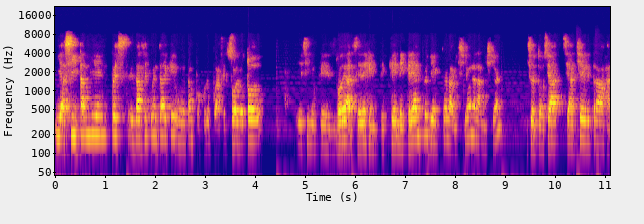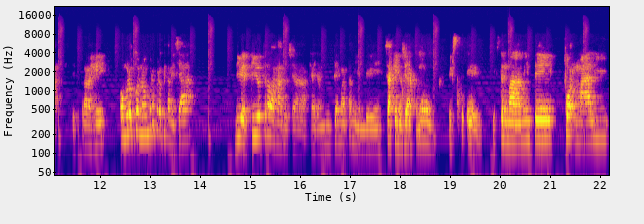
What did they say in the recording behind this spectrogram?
y así también, pues, darse cuenta de que uno tampoco lo puede hacer solo todo, eh, sino que es rodearse de gente que le crea el proyecto, la visión, a la misión, y sobre todo sea, sea chévere trabajar, que trabaje hombro con hombro, pero que también sea divertido trabajar, o sea, que haya un tema también de, o sea, que no sea como eh, extremadamente formal y,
